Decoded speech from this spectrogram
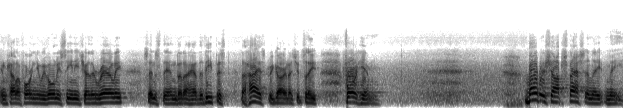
in California. We've only seen each other rarely since then, but I have the deepest, the highest regard, I should say, for him. Barbershops fascinate me.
